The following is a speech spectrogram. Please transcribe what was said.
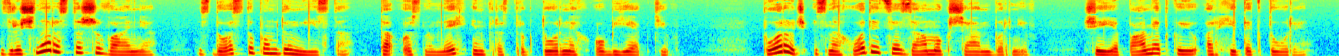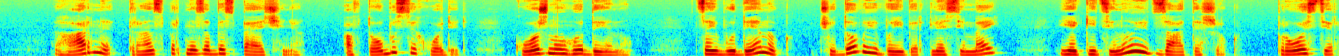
зручне розташування з доступом до міста та основних інфраструктурних об'єктів. Поруч знаходиться замок Шенборнів, що є пам'яткою архітектури. Гарне транспортне забезпечення. Автобуси ходять кожну годину. Цей будинок чудовий вибір для сімей, які цінують затишок, простір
